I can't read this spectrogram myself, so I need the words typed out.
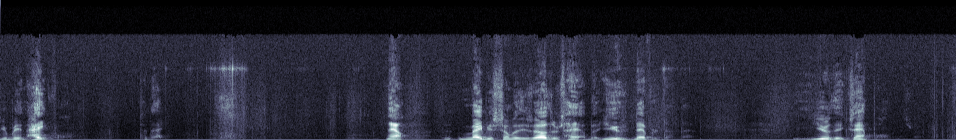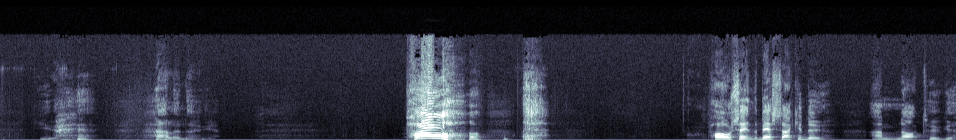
You've been hateful today. Now, maybe some of these others have, but you've never done that. You're the example. You, hallelujah. Paul, Paul was saying, the best I can do, I'm not too good.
